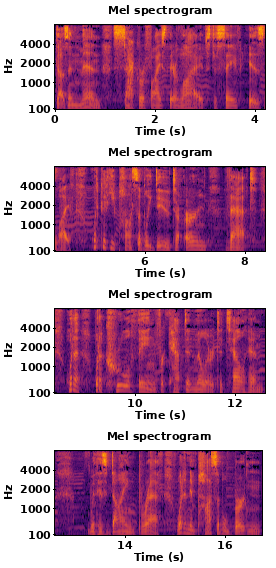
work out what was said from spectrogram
dozen men sacrificed their lives to save his life. What could he possibly do to earn that? What a what a cruel thing for Captain Miller to tell him with his dying breath. What an impossible burden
